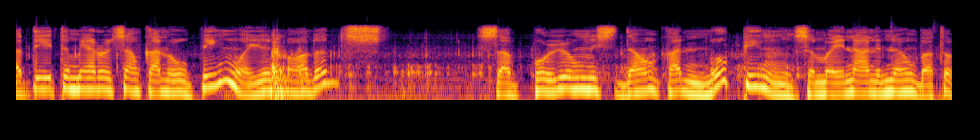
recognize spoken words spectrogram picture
At dito meron siyang kanuping ngayon mga dads sa pulong isdang kanuping sa may nanim ng bato.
